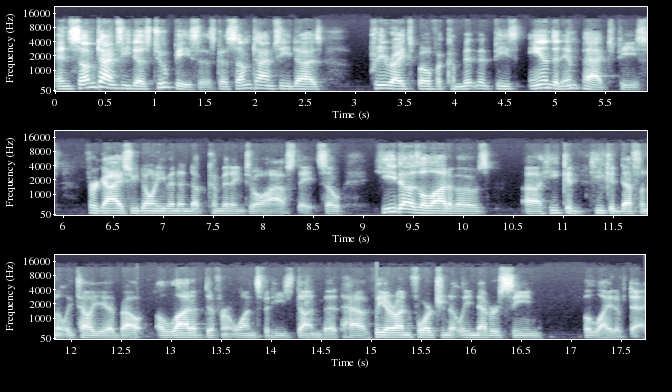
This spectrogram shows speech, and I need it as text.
And sometimes he does two pieces because sometimes he does pre-writes both a commitment piece and an impact piece for guys who don't even end up committing to Ohio State. So he does a lot of those. Uh, he could he could definitely tell you about a lot of different ones that he's done that have they are unfortunately never seen the light of day.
